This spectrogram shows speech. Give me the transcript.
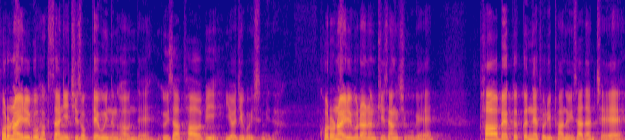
코로나19 확산이 지속되고 있는 가운데 의사 파업이 이어지고 있습니다. 코로나19라는 비상시국에 파업에 끝끝내 돌입한 의사단체에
